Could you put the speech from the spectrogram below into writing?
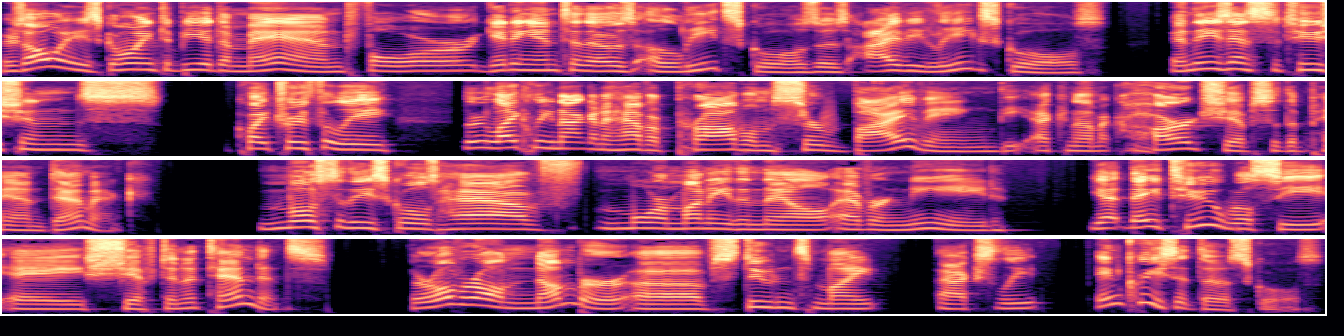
There's always going to be a demand for getting into those elite schools, those Ivy League schools. And these institutions, quite truthfully, they're likely not going to have a problem surviving the economic hardships of the pandemic. Most of these schools have more money than they'll ever need, yet they too will see a shift in attendance. Their overall number of students might actually increase at those schools.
